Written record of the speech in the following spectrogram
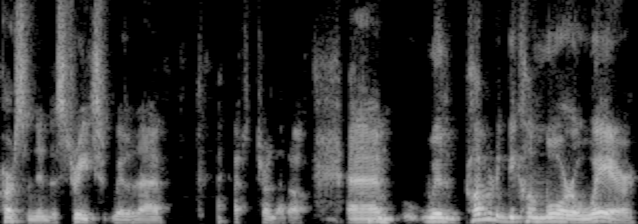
person in the street will, uh, I have to turn that off, um, hmm. will probably become more aware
